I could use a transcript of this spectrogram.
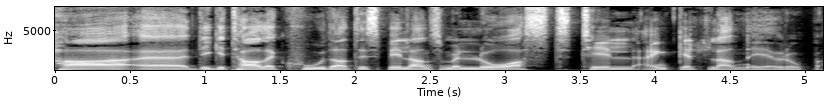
ha eh, digitale koder til spillene som er låst til enkeltland i Europa.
